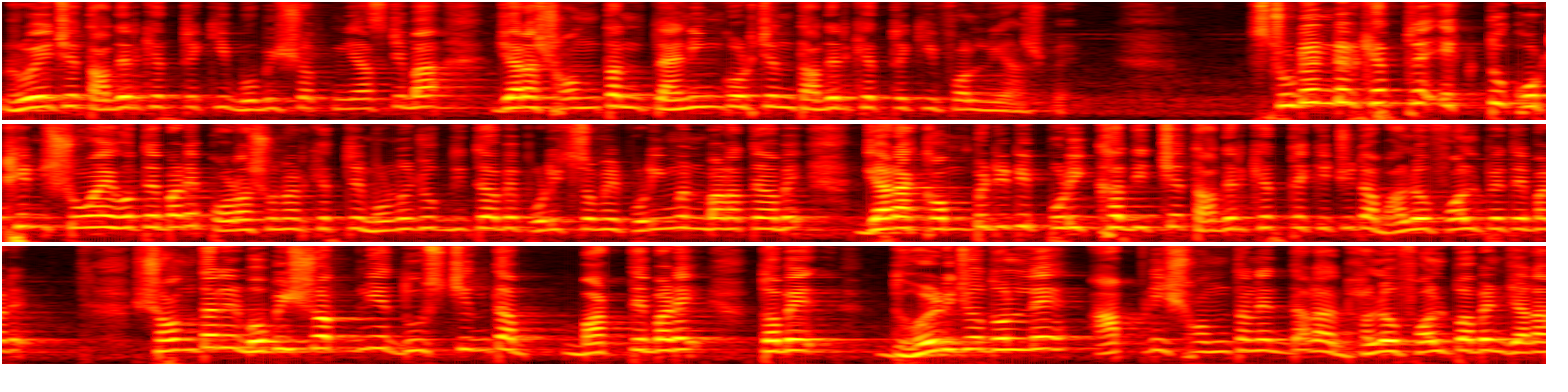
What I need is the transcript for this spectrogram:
রয়েছে, তাদের ক্ষেত্রে কি ভবিষ্যৎ নিয়ে আসছে বা যারা সন্তান প্ল্যানিং করছেন, তাদের ক্ষেত্রে কি ফল নিয়ে আসবে? স্টুডেন্টের ক্ষেত্রে একটু কঠিন সময় হতে পারে, পড়াশোনার ক্ষেত্রে মনোযোগ দিতে হবে, পরিশ্রমের পরিমাণ বাড়াতে হবে, যারা কম্পিটিটিভ পরীক্ষা দিচ্ছে, তাদের ক্ষেত্রে কিছুটা ভালো ফল পেতে পারে। সন্তানের ভবিষ্যৎ নিয়ে দুশ্চিন্তা বাড়তে পারে, তবে ধৈর্য ধরলে আপনি সন্তানের দ্বারা ভালো ফল পাবেন, যারা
